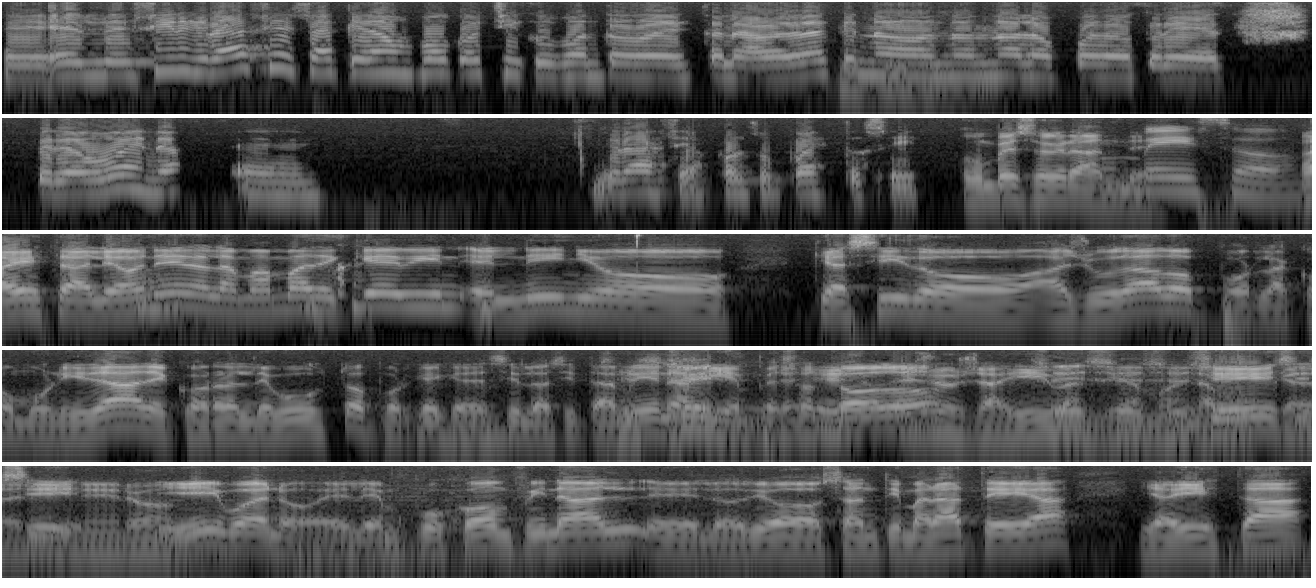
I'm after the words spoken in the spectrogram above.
eh, el decir gracias ya queda un poco chico con todo esto. La verdad que no, no, no lo puedo creer. Pero bueno, eh, Gracias, por supuesto, sí. Un beso grande. Un beso. Ahí está, Leonela, la mamá de Kevin, el niño que ha sido ayudado por la comunidad de Corral de Bustos, porque hay que decirlo así también, Sí, sí, ahí empezó ellos- todo. Ellos ya iban, Sí, sí, digamos, sí, en la Sí, búsqueda sí, del sí. dinero. Y bueno, el empujón final eh, lo dio Santi Maratea y ahí está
